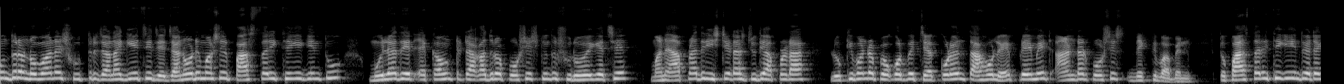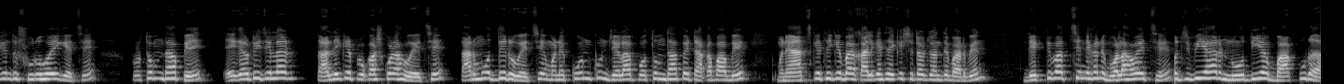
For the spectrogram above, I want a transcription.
বন্ধুরা, নবান্নের সূত্রে জানা গিয়েছে যে, জানুয়ারি মাসের পাঁচ তারিখ থেকে কিন্তু মহিলাদের অ্যাকাউন্টে টাকা দেওয়ার প্রসেস কিন্তু শুরু হয়ে গেছে। মানে আপনাদের স্ট্যাটাস যদি আপনারা লক্ষ্মী ভাণ্ডার প্রকল্পে চেক করেন, তাহলে পেমেন্ট আন্ডার প্রসেস দেখতে পাবেন। তো পাঁচ তারিখ থেকে কিন্তু এটা কিন্তু শুরু হয়ে গেছে। প্রথম ধাপে এগারোটি জেলার তালিকা প্রকাশ করা হয়েছে। তার মধ্যে রয়েছে মানে কোন কোন জেলা প্রথম ধাপে টাকা পাবে মানে আজকে থেকে বা কালকে থেকে সেটাও জানতে পারবেন। দেখতে পাচ্ছেন এখানে বলা হয়েছে, কোচবিহার, নদিয়া, বাঁকুড়া,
